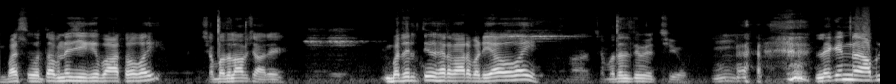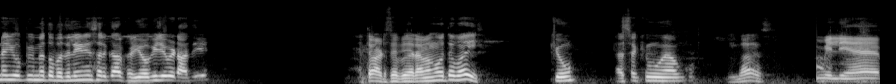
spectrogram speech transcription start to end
बस वो तो अपने जी की बात हो भाई अच्छा बदलाव चाह रहे बदलती हुई सरकार बढ़िया हो भाई अच्छा बदलती हुई अच्छी हो। लेकिन आपने यूपी में तो बदली नहीं सरकार फिर योगी जी बिठा दिए तो अठ से पेरा मंगो तो भाई। क्यों? ऐसा क्यों है आपको? बस। मिली हैं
